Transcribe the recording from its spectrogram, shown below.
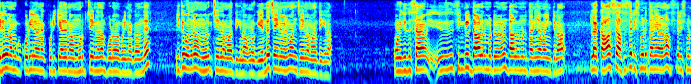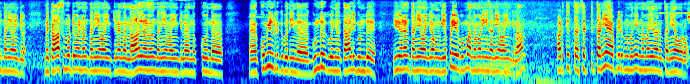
இதுவும் நமக்கு கொடியில் எனக்கு பிடிக்காது. நான் முறுக்கு செயினில் தான் போடுவேன் அப்படின்னாக்கா வந்து இது வந்து நம்ம முறுக்கு செயினில் மாற்றிக்கலாம் உங்களுக்கு எந்த செயினில் வேணுமோ அந்த செயினில் மாற்றிக்கலாம் உங்களுக்கு இது சே இது சிங்கிள் டாலர் மட்டும் வேணாலும் டாலர் மட்டும் தனியாக வாங்கிக்கலாம். இல்லை காசு அசசரிஸ் மட்டும் தனியாக வேணாலும் அசசரிஸ் மட்டும் தனியாக வாங்கிக்கலாம். இந்த காசு மட்டும் வேணாலும் தனியாக வாங்கிக்கலாம். இந்த நாலு வேணாலும் தனியாக வாங்கிக்கலாம். இந்த கு இந்த குமிழ் இருக்குது பார்த்தி இந்த குண்டு இருக்குது பார்த்தீங்களா தாலி குண்டு இது வேணாலும் தனியாக வாங்கிக்கலாம். உங்களுக்கு எப்படி விருப்பமோ அந்த மாதிரி நீங்கள் தனியாக வாங்கிக்கலாம். அடுத்து த செட்டு தனியாக எப்படி இருக்குன்னு பார்த்தீங்கன்னா இந்த மாதிரி வரும் தனியாக வரும்.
